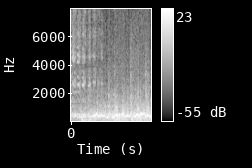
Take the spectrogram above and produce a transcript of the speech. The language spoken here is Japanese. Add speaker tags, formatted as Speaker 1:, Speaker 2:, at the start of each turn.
Speaker 1: ハハハハ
